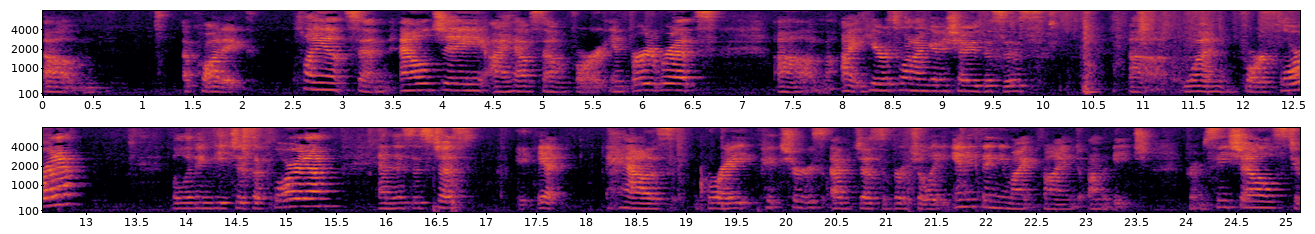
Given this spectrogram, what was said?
um, aquatic plants and algae. I have some for invertebrates. Um, I, here's one I'm going to show you. This is uh, one for Florida, the living beaches of Florida. And this is just, it has great pictures of just virtually anything you might find on the beach, from seashells to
